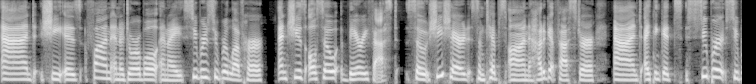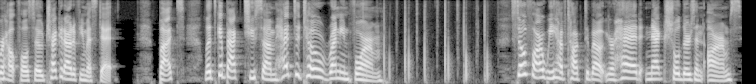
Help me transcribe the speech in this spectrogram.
and she is fun and adorable. And I super, super love her. And she is also very fast. So she shared some tips on how to get faster. And I think it's super, super helpful. So check it out if you missed it. But let's get back to some head to toe running form. So far, we have talked about your head, neck, shoulders, and arms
